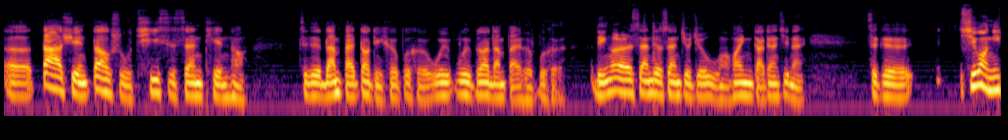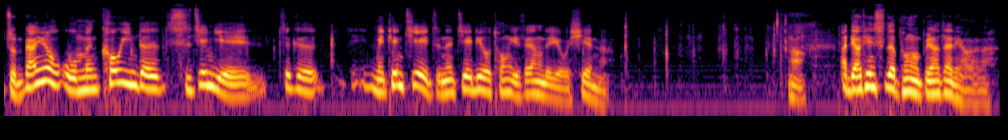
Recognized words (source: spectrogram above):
呃，大选倒数七十三天哈，这个蓝白到底合不合？我我也不知道蓝白合不合。零二二三六三九九五啊，欢迎打电话进来。这个希望你准备，因为我们扣印的时间也这个每天接也只能接六通，也非常的有限呐。好。啊，聊天室的朋友不要再聊了啦！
